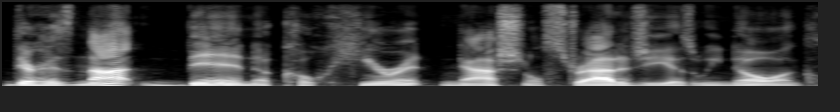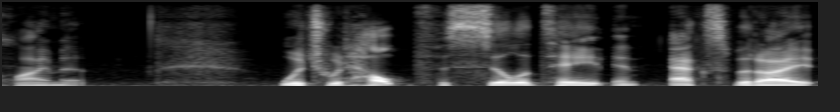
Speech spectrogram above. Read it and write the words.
there has not been a coherent national strategy, as we know, on climate, which would help facilitate and expedite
